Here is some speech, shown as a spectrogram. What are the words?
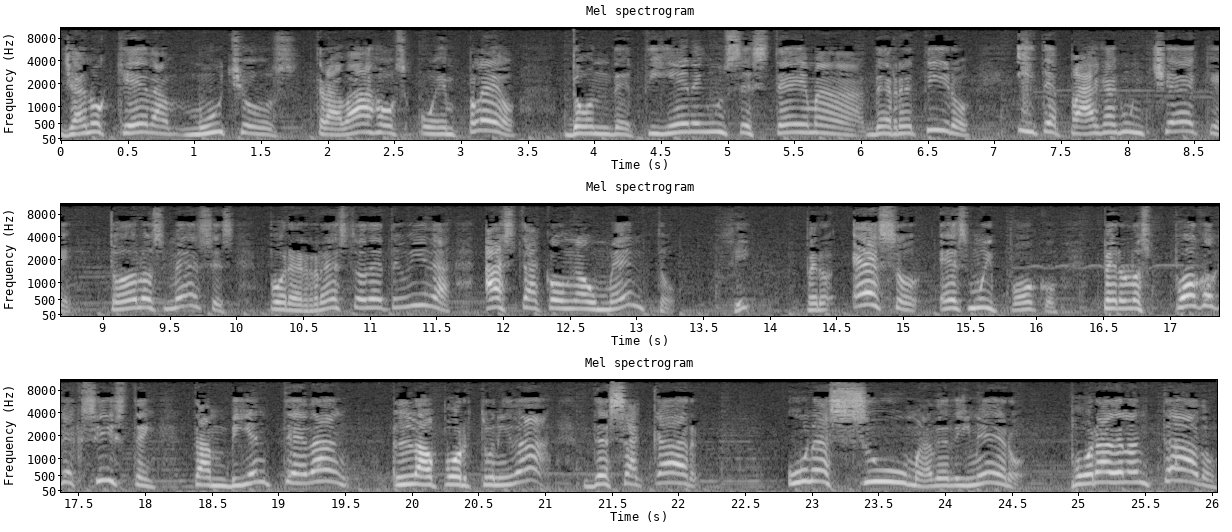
ya no quedan muchos trabajos o empleos donde tienen un sistema de retiro y te pagan un cheque todos los meses por el resto de tu vida, hasta con aumento. ¿sí? Pero eso es muy poco. Pero los pocos que existen también te dan la oportunidad de sacar una suma de dinero por adelantado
